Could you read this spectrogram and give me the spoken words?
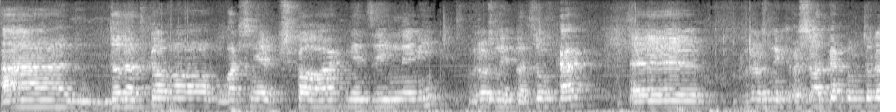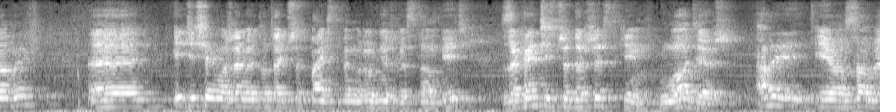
a dodatkowo właśnie w szkołach między innymi, w różnych placówkach, e, w różnych ośrodkach kulturowych i dzisiaj możemy tutaj przed Państwem również wystąpić, zachęcić przede wszystkim młodzież, ale i osoby,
